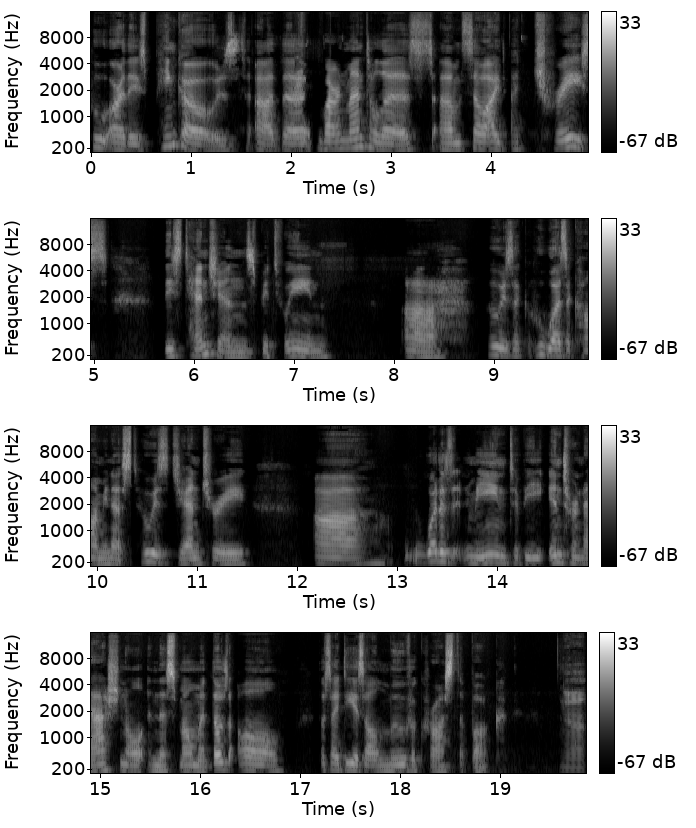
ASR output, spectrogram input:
Who are these pinkos, uh, the environmentalists? Um, so I, I, trace these tensions between uh, who is a who was a communist, who is gentry, uh, what does it mean to be international in this moment? Those all those ideas all move across the book. Yeah.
